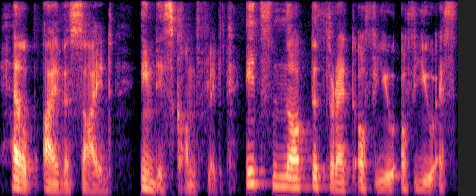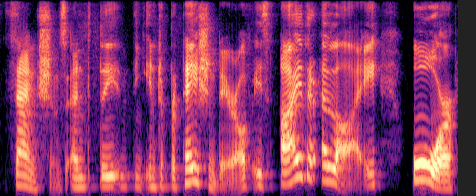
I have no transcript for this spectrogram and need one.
help either side in this conflict. It's not the threat of, U of US sanctions. And the, the interpretation thereof is either a lie or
